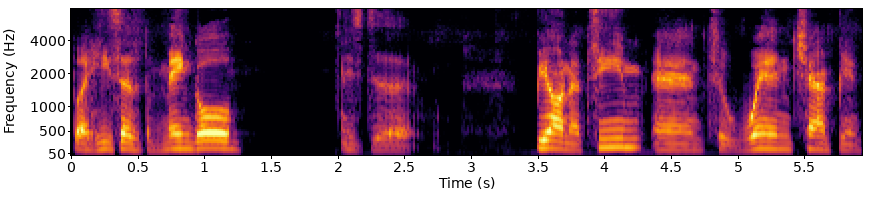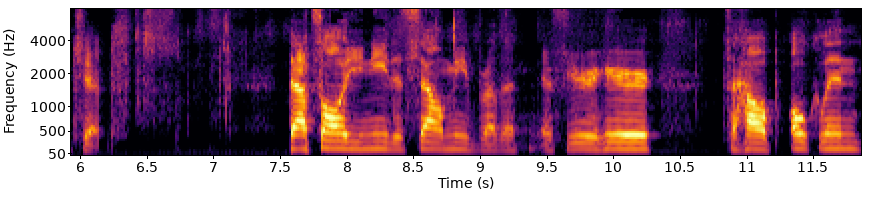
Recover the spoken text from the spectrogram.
But he says the main goal is to be on a team and to win championships. That's all you need to sell me, brother. If you're here to help Oakland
